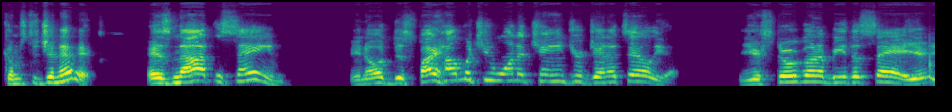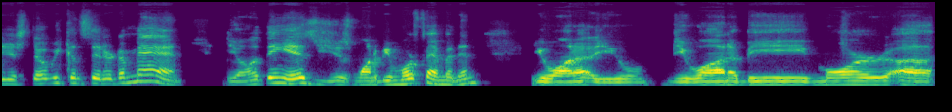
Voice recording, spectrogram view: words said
comes to genetics. It's not the same. You know, despite how much you want to change your genitalia, you're still going to be the same. You're, you're still be considered a man. The only thing is, you just want to be more feminine. You want to you you want to be more. Uh,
